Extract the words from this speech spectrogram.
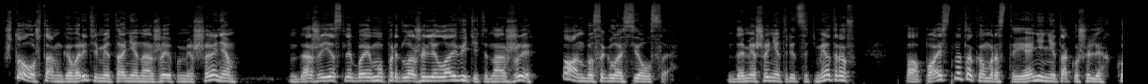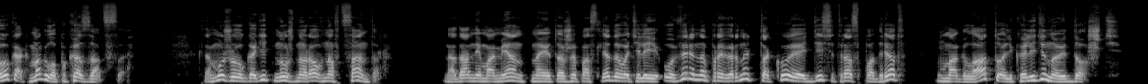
Что уж там говорить о метании ножей по мишеням, даже если бы ему предложили ловить эти ножи, он бы согласился. До мишени 30 метров, попасть на таком расстоянии не так уж и легко, как могло показаться. К тому же угодить нужно ровно в центр. На данный момент на этаже последователей уверенно провернуть такое 10 раз подряд могла только ледяной дождь.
